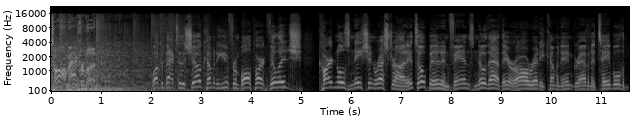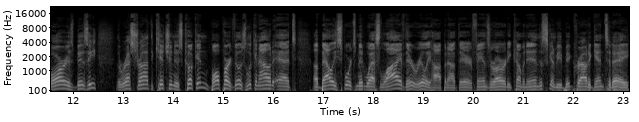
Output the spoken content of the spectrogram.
Tom Ackerman. Welcome back to the show, coming to you from Ballpark Village. Cardinals Nation Restaurant. It's open, and fans know that. They are already coming in, grabbing a table. The bar is busy. The restaurant, the kitchen is cooking. Ballpark Village looking out at uh, Bally Sports Midwest Live. They're really hopping out there. Fans are already coming in. This is going to be a big crowd again today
